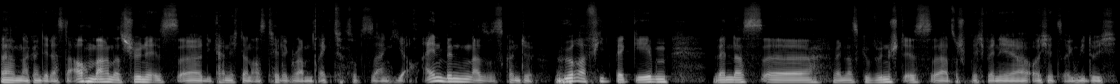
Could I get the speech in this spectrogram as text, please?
ähm, dann könnt ihr das da auch machen. Das Schöne ist, äh, die kann ich dann aus Telegram direkt sozusagen hier auch einbinden. Also es könnte Hörerfeedback geben, wenn das, äh, wenn das gewünscht ist. Also sprich, wenn ihr euch jetzt irgendwie durch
